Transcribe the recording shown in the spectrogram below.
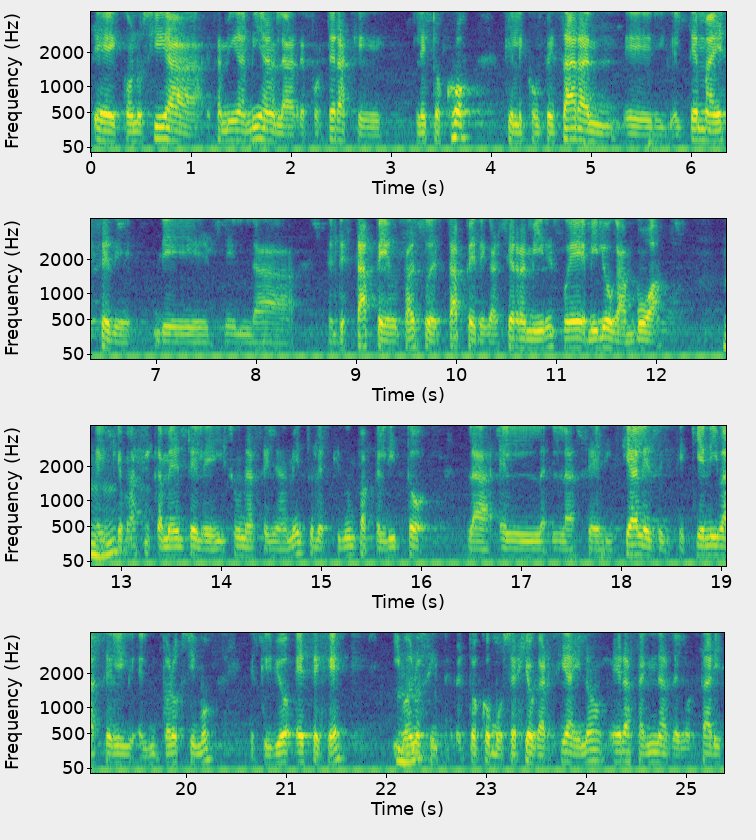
eh, conocí a esa amiga mía, la reportera que le tocó que le confesaran el, tema este de, de la el destape, el falso destape de García Ramírez fue Emilio Gamboa, el que básicamente le hizo un señalamiento, le escribió un papelito, las iniciales de, quién iba a ser el, próximo, escribió SG, y bueno, se interpretó como Sergio García, y no, era Salinas de Gortari.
